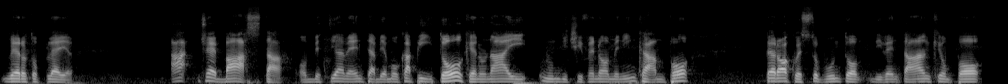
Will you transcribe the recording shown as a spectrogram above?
vero top player. Ah, cioè basta, obiettivamente abbiamo capito che non hai 11 fenomeni in campo, però a questo punto diventa anche un po'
